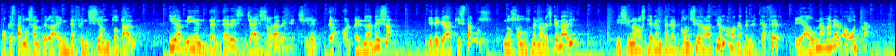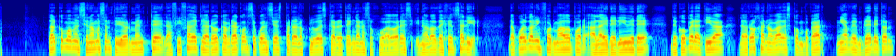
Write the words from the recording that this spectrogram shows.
porque estamos ante la indefensión total. Y a mi entender, es, ya es hora de que Chile dé un golpe en la mesa y diga: aquí estamos, no somos menores que nadie, y si no nos quieren tener consideración lo van a tener que hacer, vía una manera u otra. Tal como mencionamos anteriormente, la FIFA declaró que habrá consecuencias para los clubes que retengan a sus jugadores y no los dejen salir. De acuerdo al informado por Al Aire Libre de Cooperativa, La Roja no va a desconvocar ni a Ben Brereton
